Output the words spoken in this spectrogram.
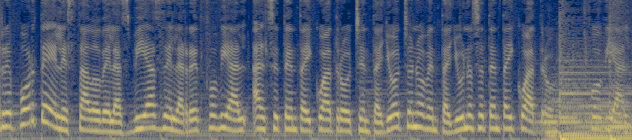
Reporte el estado de las vías de la red Fovial al 7488-9174. Fovial,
